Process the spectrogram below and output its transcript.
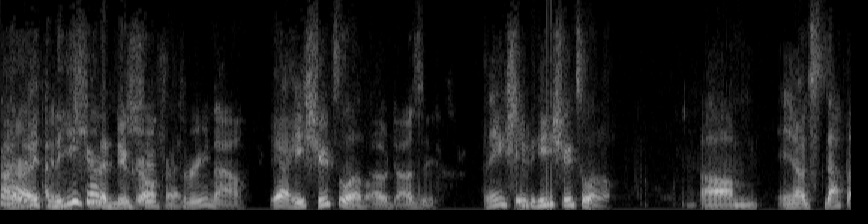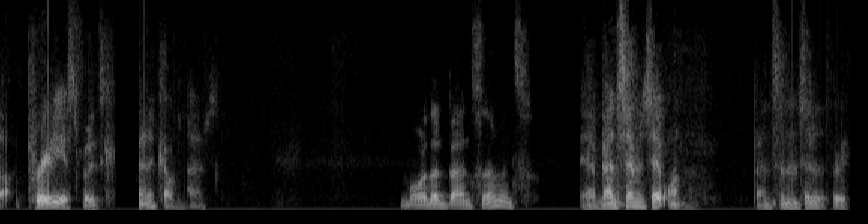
I uh, heard I he can think he got a new shoot the girlfriend. Three now. Yeah, he shoots a little. Oh, does he? I think he, shoot, he shoots a little. Um, you know, it's not the prettiest, but it's been a couple times. More than Ben Simmons. Yeah, Ben Simmons hit one. Ben Simmons hit a three.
